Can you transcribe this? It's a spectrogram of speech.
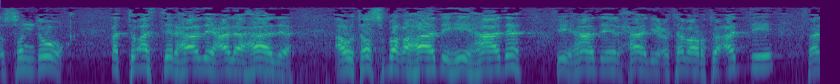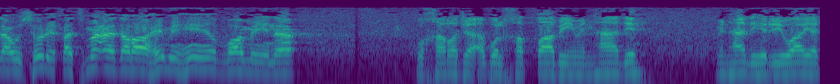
الصندوق قد تؤثر هذه على هذا. أو تصبغ هذه هذا في هذه الحال يعتبر تعدي فلو سرقت مع دراهمه ضمن وخرج أبو الخطاب من هذه من هذه الرواية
